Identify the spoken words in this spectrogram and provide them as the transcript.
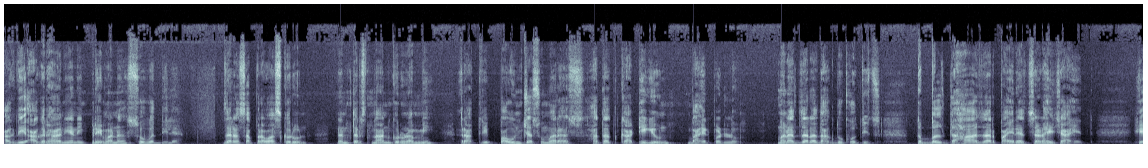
अगदी आग्रहाने आणि प्रेमानं सोबत दिल्या. जरासा प्रवास करून नंतर स्नान करून आम्ही रात्री पाऊनच्या सुमारास हातात काठी घेऊन बाहेर पडलो. मनात जरा धाकधूक होतीच. तब्बल दहा हजार पायऱ्या चढायच्या आहेत. हे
